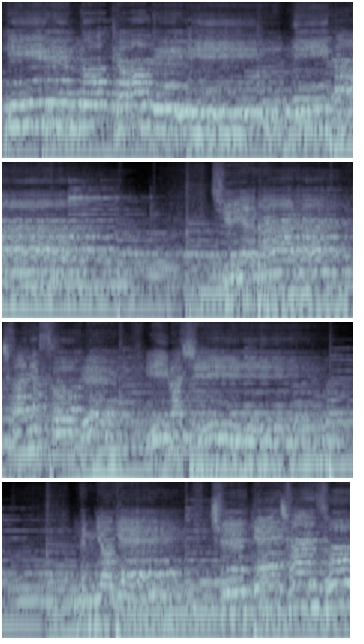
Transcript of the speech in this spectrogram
이름 높여드립니다. 주의 나라 찬양 속에 임하시니 능력에 주께 찬송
